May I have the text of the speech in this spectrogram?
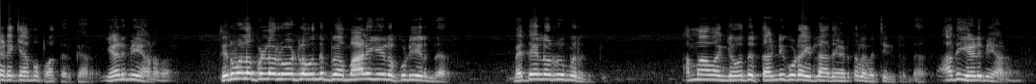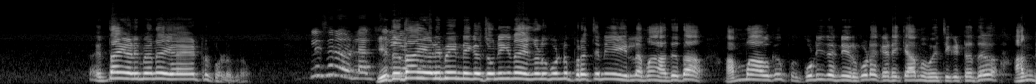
கிடைக்காம பார்த்துருக்கார். எளிமையானவர். திருமலப்பிள்ளை ரோட்டில் வந்து இப்போ மாளிகையில் குடியிருந்தார். மெத்தையில் ரூம் இருக்குது. அம்மாவை இங்கே வந்து தண்ணி கூட இல்லாத இடத்துல வச்சுக்கிட்டு இருந்தார். அது எளிமையானவர். இதுதான் எளிமையான ஏற்றுக்கொள்ளுகிறோம். இதுதான் எளிமைன்னு நீங்கள் சொன்னீங்கன்னா எங்களுக்கு ஒன்றும் பிரச்சனையே இல்லைம்மா. அதுதான் அம்மாவுக்கு குடி தண்ணீர் கூட கிடைக்காம வச்சுக்கிட்டது. அந்த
